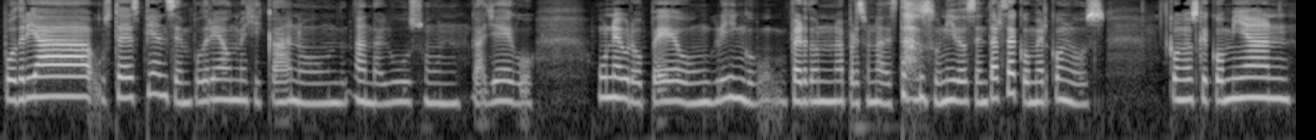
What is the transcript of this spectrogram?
Podría, ustedes piensen, podría un mexicano, un andaluz, un gallego, un europeo, un gringo, perdón, una persona de Estados Unidos, sentarse a comer con los, con los que comían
